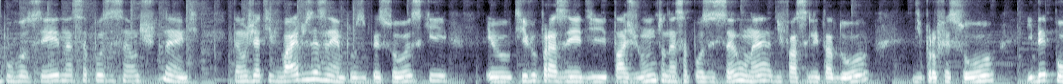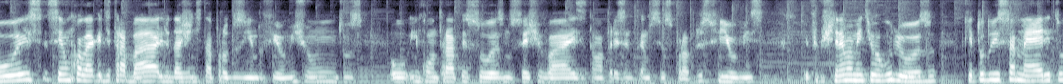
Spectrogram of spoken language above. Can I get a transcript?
por você nessa posição de estudante. Então, já tive vários exemplos de pessoas que eu tive o prazer de estar junto nessa posição, né, de facilitador, de professor, e depois ser um colega de trabalho, da gente estar produzindo filmes juntos, ou encontrar pessoas nos festivais, estão apresentando seus próprios filmes. Eu fico extremamente orgulhoso, porque tudo isso é mérito,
